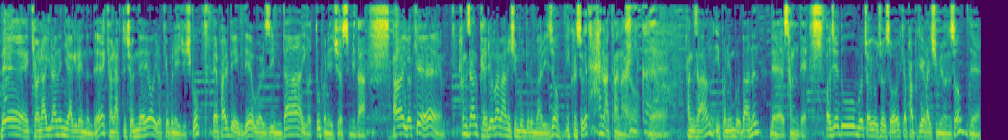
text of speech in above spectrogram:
네, 견학이라는 이야기를 했는데 견학도 좋네요. 이렇게 보내주시고 FR 데이비드의 월즈입니다. 이것도 보내주셨습니다. 아 이렇게 항상 배려가 많으신 분들은 말이죠. 이 글 속에 다 나타나요. 네. 항상 이 본인보다는 네 상대. 어제도 뭐 저희 오셔서 이렇게 바쁘게 가시면서 네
